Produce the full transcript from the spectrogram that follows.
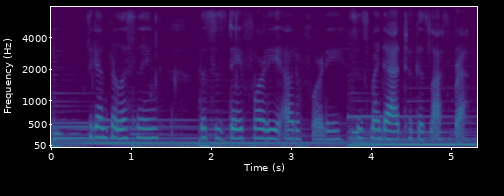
Thanks again for listening. This is day 40 out of 40 since my dad took his last breath.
